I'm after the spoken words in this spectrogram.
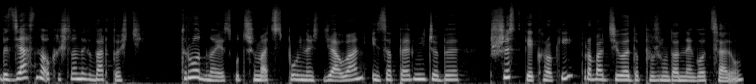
Bez jasno określonych wartości trudno jest utrzymać spójność działań i zapewnić, żeby wszystkie kroki prowadziły do pożądanego celu.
